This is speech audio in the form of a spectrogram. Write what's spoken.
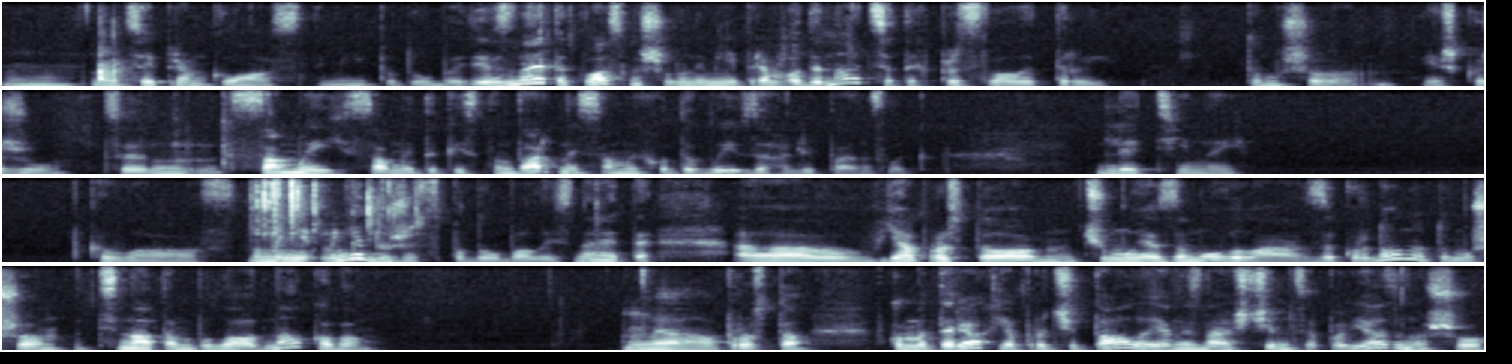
ну, цей прям класний, мені подобається. І ви знаєте, класно, що вони мені прям 11-х прислали три. Тому що, я ж кажу, це самий, самий такий стандартний, самий ходовий взагалі пензлик для тіней. Клас. Ну, мені, мені дуже сподобались, знаєте. Я просто чому я замовила за кордону, тому що ціна там була однакова. Просто в коментарях я прочитала, я не знаю, з чим це пов'язано, що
